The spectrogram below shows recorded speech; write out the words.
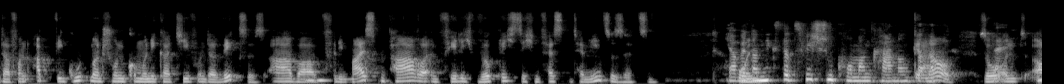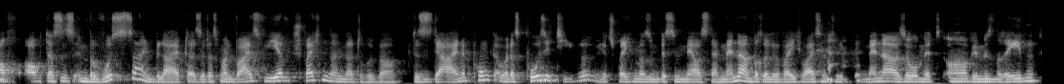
davon ab, wie gut man schon kommunikativ unterwegs ist. Aber mhm. für die meisten Paare empfehle ich wirklich, sich einen festen Termin zu setzen. Ja, weil und, dann nichts dazwischen kommen kann. Und genau, so und auch, auch, dass es im Bewusstsein bleibt, also dass man weiß, wir sprechen dann darüber. Das ist der eine Punkt, aber das Positive, jetzt sprechen wir so ein bisschen mehr aus der Männerbrille, weil ich weiß natürlich, Männer so mit, oh, wir müssen reden,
